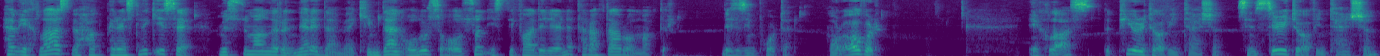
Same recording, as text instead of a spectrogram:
Hem ihlas ve hakperestlik ise Müslümanların nereden ve kimden olursa olsun istifadelerine taraftar olmaktır. This is important. Moreover, ikhlas, the purity of intention, sincerity of intention,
